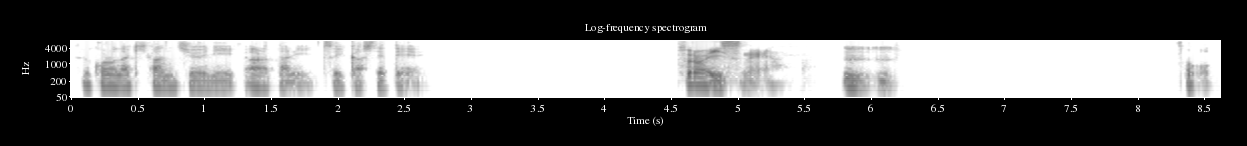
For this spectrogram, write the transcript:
そのコロナ期間中に新たに追加してて、それはいいっすね。うんうん。そう。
